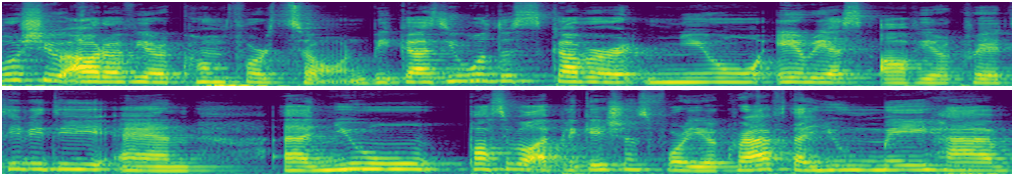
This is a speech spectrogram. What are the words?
push you out of your comfort zone because you will discover new areas of your creativity and uh, new possible applications for your craft that you may have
